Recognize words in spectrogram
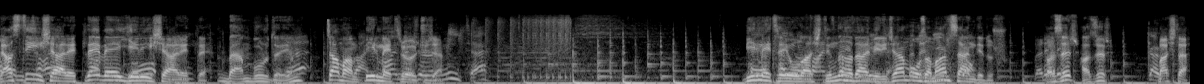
Lastiği işaretle ve yeri işaretle. Ben buradayım. Tamam, bir metre ölçeceğim. Bir metreye ulaştığımda haber vereceğim, o zaman sen de dur. Hazır? Hazır. Başla.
